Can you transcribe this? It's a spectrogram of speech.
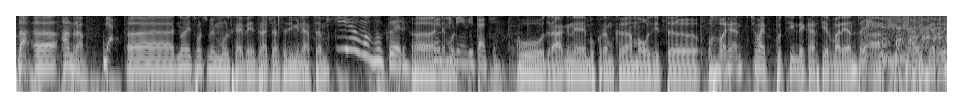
Da, uh, Andra. Da. Uh, noi îți mulțumim mult că ai venit în această dimineață. Și eu mă bucur. ne Mersi mult- de invitație. Cu drag, ne bucurăm că am auzit uh, o variantă, cea mai puțin de cartier variantă a oricărui,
